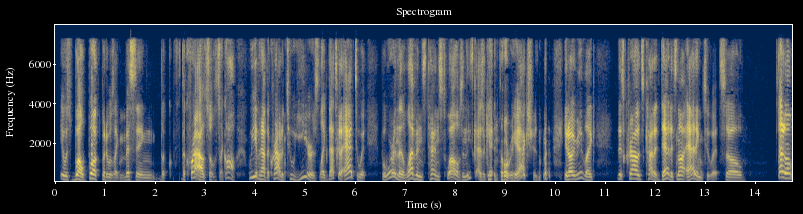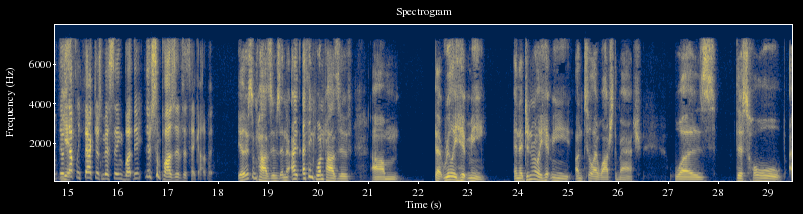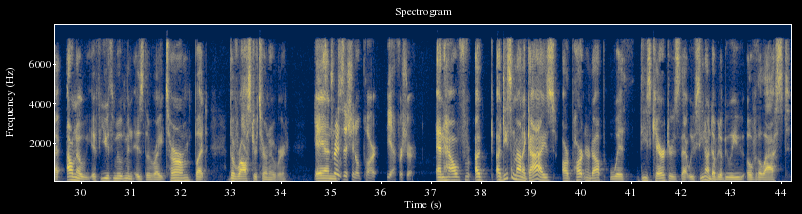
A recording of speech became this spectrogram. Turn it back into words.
it was well booked, but it was like missing the the crowd. So it's like, oh, we haven't had the crowd in two years. Like that's gonna add to it. But we're in the 11s, 10s, 12s, and these guys are getting no reaction. you know what I mean? Like this crowd's kind of dead. It's not adding to it. So I don't know. There's yeah. definitely factors missing, but there, there's some positives to take out of it. Yeah, there's some positives, and I, I think one positive um, that really hit me, and it didn't really hit me until I watched the match, was this whole I, I don't know if youth movement is the right term, but the roster turnover. Yeah, and transitional part. Yeah, for sure. And how a, a decent amount of guys are partnered up with these characters that we've seen on WWE over the last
